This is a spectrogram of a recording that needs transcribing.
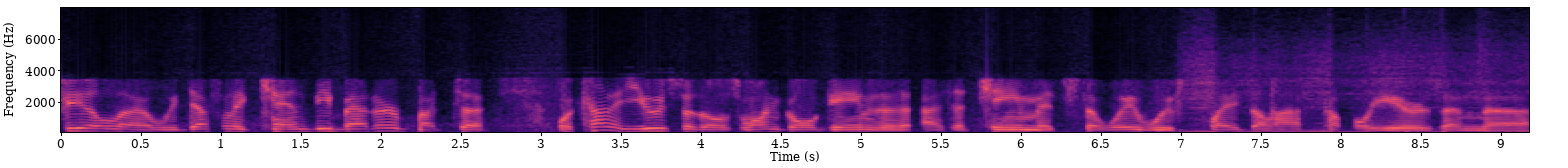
feel uh, we definitely can be better, but uh, we're kind of used to those one goal games as a team. It's the way we've played the last couple years, and uh,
